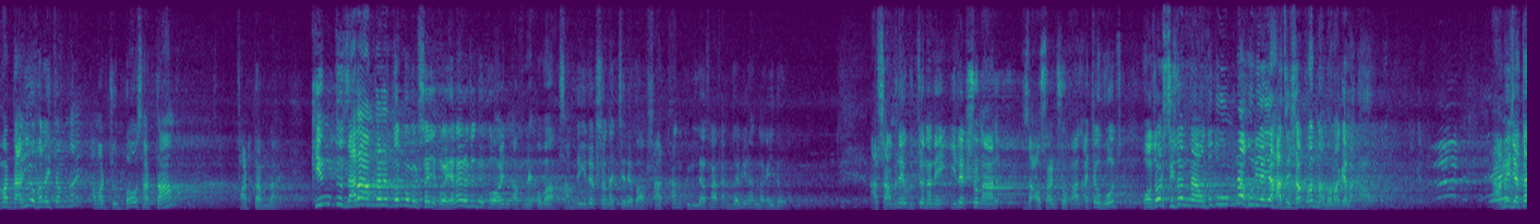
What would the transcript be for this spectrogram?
আমার দাড়িও ফেলাইতাম না আমার জুব্বাও ছাড়তাম, ফাটতাম না কিন্তু যারা আমরা ধর্ম ব্যবসায়ী হয়, হেরারে যদি হয় আপনি ওবা সামনে ইলেকশন আছে রে বা ষাট খান কুল্লা ফা খান, জাবি খান লাগাই দাও। আর সামনে উচ্চ না ইলেকশন আর যাও সান সকাল আচ্ছা হজ হজর সিজন নাই, অন্তত উমরা করিয়া ইয়া হাজির সাহেব নামর আগে লাগাও। আমি যেটা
